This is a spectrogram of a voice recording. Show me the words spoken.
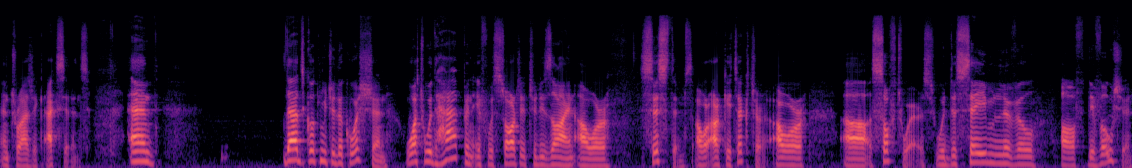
and tragic accidents. And that got me to the question what would happen if we started to design our systems, our architecture, our uh, softwares with the same level of devotion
